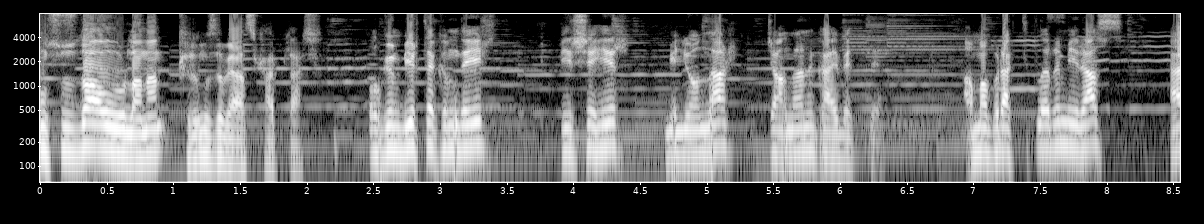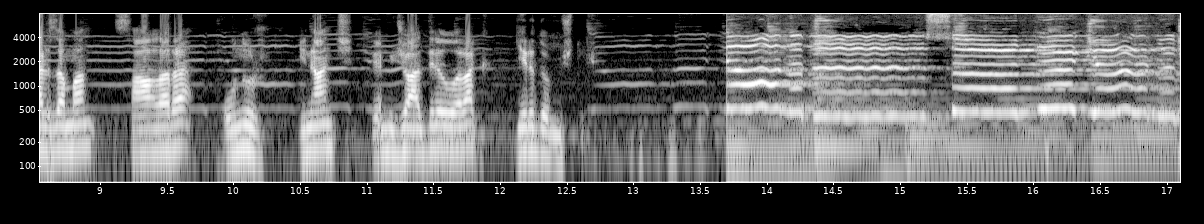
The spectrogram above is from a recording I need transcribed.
Sonsuzluğa uğurlanan kırmızı beyaz kalpler. O gün bir takım değil, bir şehir, milyonlar canlarını kaybetti. Ama bıraktıkları miras her zaman sahalara onur, inanç ve mücadele olarak geri dönmüştür. Yandı, söndü gönlüm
